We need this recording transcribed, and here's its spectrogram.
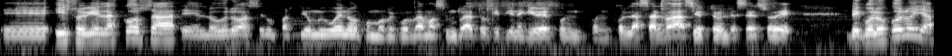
eh, hizo bien las cosas, eh, logró hacer un partido muy bueno, como recordamos hace un rato, que tiene que ver con, con- la salvada, ¿cierto? El descenso de, de Colo Colo y a,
